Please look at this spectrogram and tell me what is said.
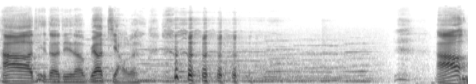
好，听到听到，不要搅了。好，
